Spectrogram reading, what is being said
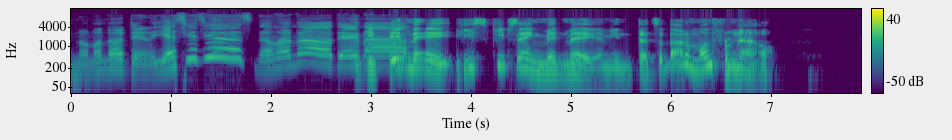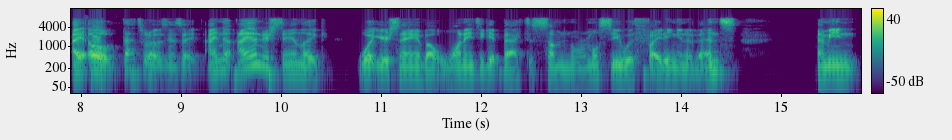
No, no, no, Dana. Yes, yes, yes. No, no, no, I Dana. mean, mid May. He keeps saying mid May. I mean, that's about a month from now. I oh, that's what I was going to say. I know. I understand like what you're saying about wanting to get back to some normalcy with fighting and events. I mean,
